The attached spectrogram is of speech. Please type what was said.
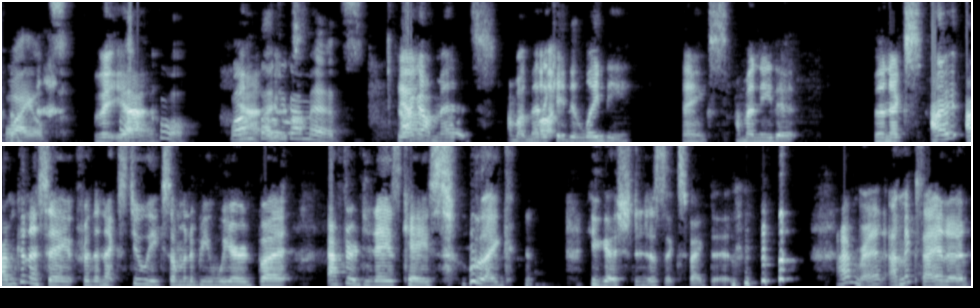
Wild. but yeah, Oh, cool. Well, Yeah, I'm glad you got meds. yeah, I got meds. I'm a But- medicated lady. Thanks. I'm gonna need it. The next, I I'm gonna say for the next two weeks, I'm gonna be weird, but after today's case, like you guys should just expect it. I'm red. I'm excited.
